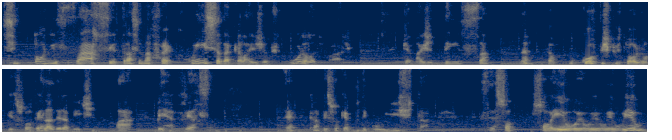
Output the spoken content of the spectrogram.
sintonizasse, entrasse na frequência daquela região escura lá de baixo, que é mais densa. Né? Então, o corpo espiritual de uma pessoa verdadeiramente má, perversa, né? aquela pessoa que é muito egoísta, é só, só eu, eu, eu, eu, eu,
